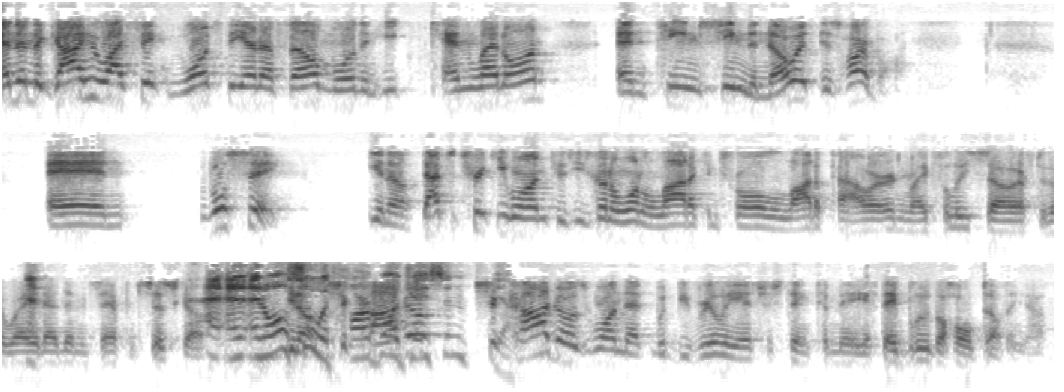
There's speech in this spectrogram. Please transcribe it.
And then the guy who I think wants the NFL more than he can let on, and teams seem to know it, is Harbaugh. And we'll see. You know, that's a tricky one because he's going to want a lot of control, a lot of power, and rightfully so after the way it ended in San Francisco. And, and also You know, with Chicago, Harbaugh, Jason, yeah. Chicago's one that would be really interesting to me if they blew the whole building up.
